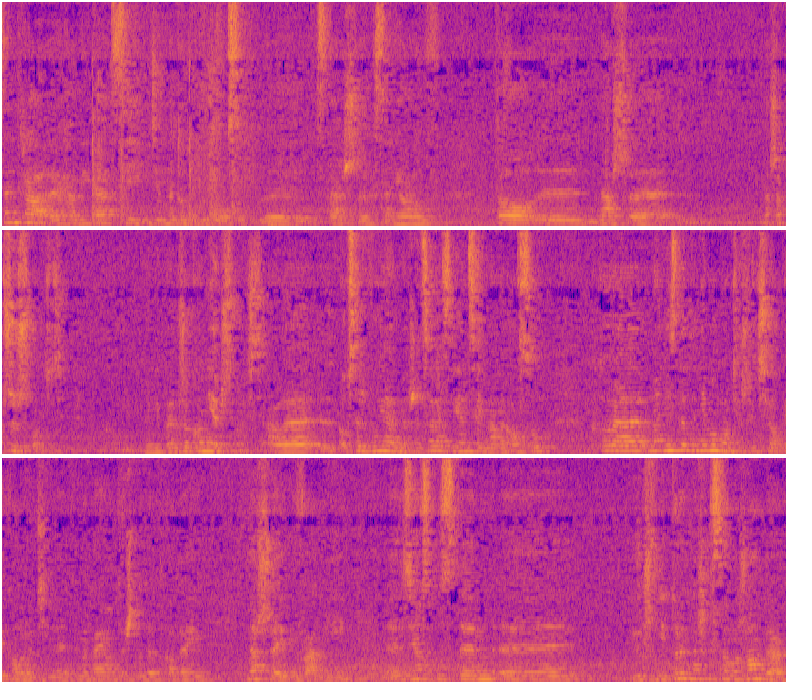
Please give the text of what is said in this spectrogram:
Centra rehabilitacji i dziennego pobytu osób y, starszych, seniorów to y, nasze, nasza przyszłość. No Nie powiem, że konieczność, ale y, obserwujemy, że coraz więcej mamy osób, które no niestety nie mogą cieszyć się opieką rodziny, wymagają też dodatkowej naszej uwagi. Y, W związku z tym y, już w niektórych naszych samorządach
